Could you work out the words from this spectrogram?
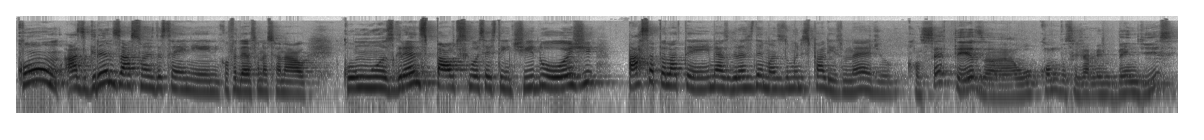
com as grandes ações da CNN, Confederação Nacional, com as grandes pautas que vocês têm tido, hoje passa pela ATM as grandes demandas do municipalismo, né, Diogo? Com certeza. Como você já bem disse,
